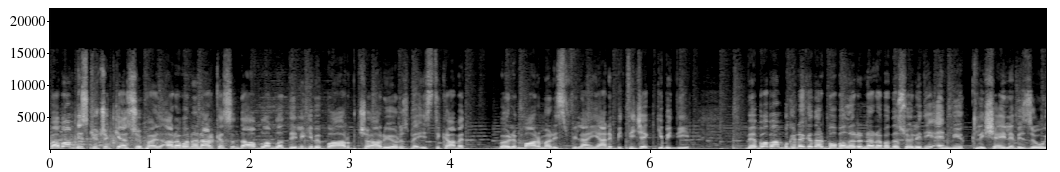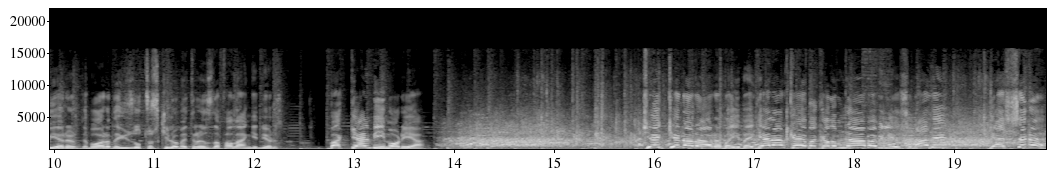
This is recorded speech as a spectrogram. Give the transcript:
Babam biz küçükken süperdi. Arabanın arkasında ablamla deli gibi bağırıp çağırıyoruz ve istikamet böyle Marmaris falan yani bitecek gibi değil. Ve babam bugüne kadar babaların arabada söylediği en büyük klişeyle bizi uyarırdı. Bu arada 130 kilometre hızla falan gidiyoruz. Bak gelmeyeyim oraya. Çek kenara arabayı be. Gel arkaya bakalım ne yapabiliyorsun. Hadi gelsene.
